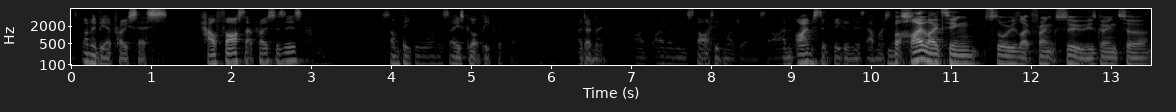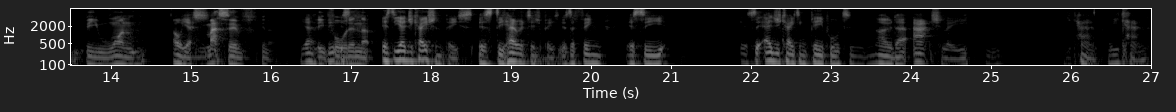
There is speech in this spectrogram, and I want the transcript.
It's going to be a process. How fast that process is, Mm-hmm. some people want to say it's got to be quicker. I don't know. I've, I've only started my journey, so I'm I'm still figuring this out myself. But highlighting stories like Frank Soo is going to be one oh yes, massive, you know, yeah. leap forward in that. it's the education piece, is the heritage piece, is the thing, is the it's the educating people to know that actually Mhm. you can, we can.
